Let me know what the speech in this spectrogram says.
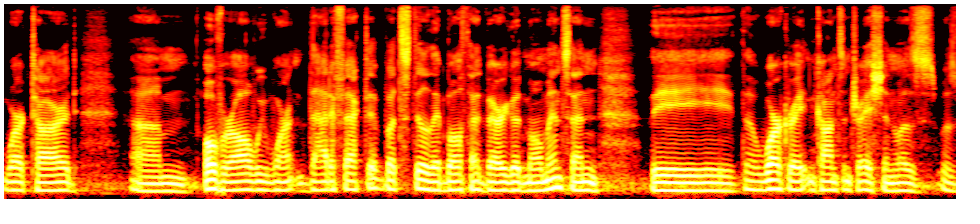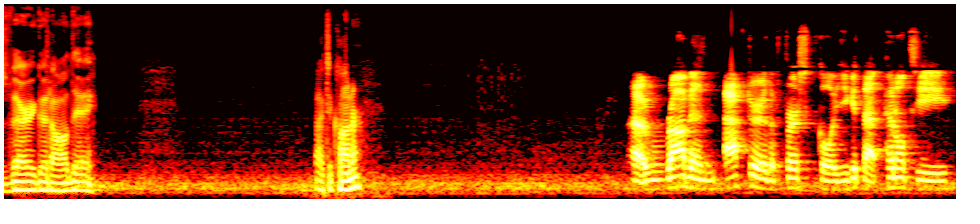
worked hard. Um, overall, we weren't that effective, but still, they both had very good moments, and the the work rate and concentration was was very good all day. Back to Connor. Uh, Robin, after the first goal, you get that penalty.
